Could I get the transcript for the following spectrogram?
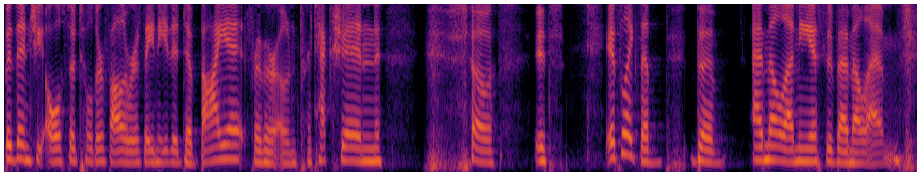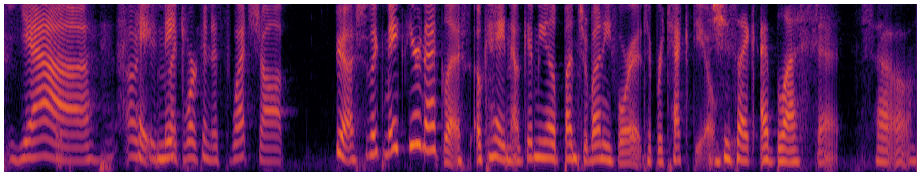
but then she also told her followers they needed to buy it for their own protection. So it's, it's like the, the MLMiest of MLMs. Yeah. Oh, Hey, she's make- like working a sweatshop. Yeah. She's like, make your necklace. Okay. Now give me a bunch of money for it to protect you. She's like, I blessed it. So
